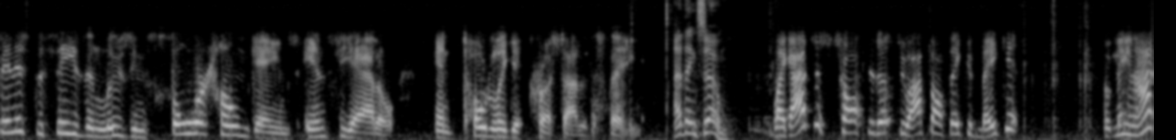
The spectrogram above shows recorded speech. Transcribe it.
finish the season losing four home games in Seattle and totally get crushed out of this thing? I think so. Like I just chalked it up to I thought they could make it, but man, I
